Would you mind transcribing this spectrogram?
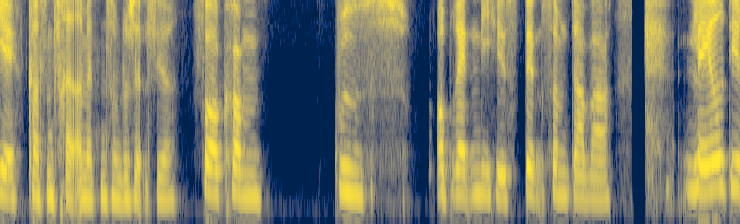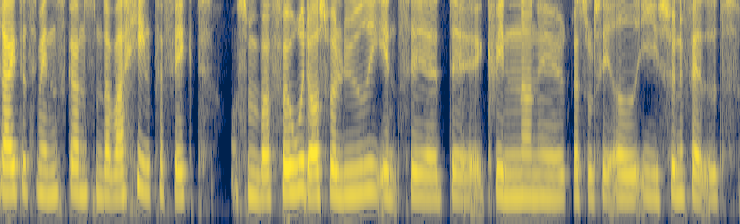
yeah. koncentrerede man den, som du selv siger. For at komme Guds oprindelige hest, den som der var lavet direkte til menneskerne, som der var helt perfekt, og som var for også var lydig, indtil at øh, kvinderne resulterede i syndefaldet.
